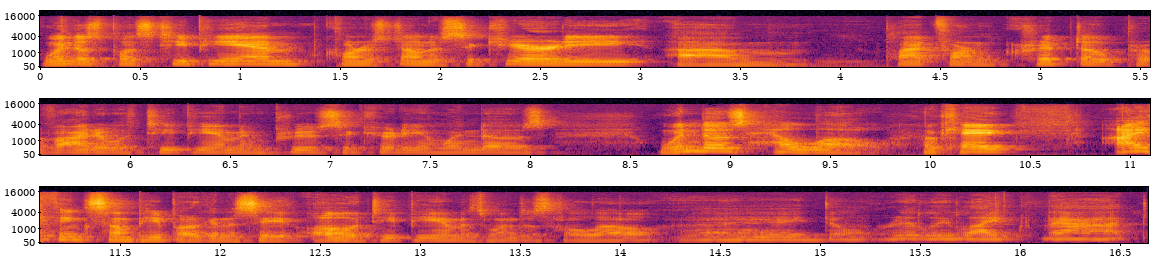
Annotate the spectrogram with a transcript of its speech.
Windows plus TPM, cornerstone of security, um, platform crypto provider with TPM improves security in Windows. Windows Hello, okay? I think some people are going to say, oh, TPM is Windows Hello. I don't really like that.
